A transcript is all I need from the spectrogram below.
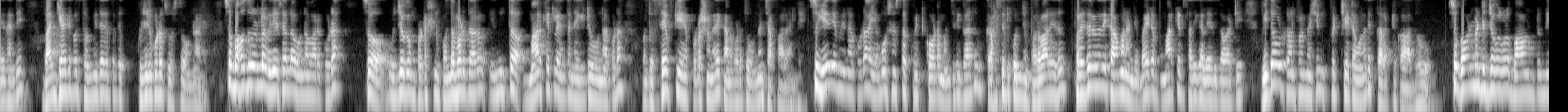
లేదండి. భాగ్యాధిపతి తొమ్మిది అధిపతి కుజుడు కూడా చూస్తూ ఉన్నాడు. సో బహుదూరంలో విదేశాల్లో ఉన్నవారు కూడా సో ఉద్యోగం ప్రొటెక్షన్ పొందబడతారు. ఇంత మార్కెట్లో ఎంత నెగిటివ్ ఉన్నా కూడా కొంత సేఫ్టీ ప్రొటెక్షన్ అనేది కనబడుతూ ఉందని చెప్పాలండి. సో ఏది ఏమైనా కూడా ఎమోషన్స్తో క్విట్ కోవడం మంచిది కాదు. గ్రహస్థితి కొంచెం పర్వాలేదు. ప్రెజర్ అనేది కామన్ అండి. బయట మార్కెట్ సరిగా లేదు కాబట్టి వితౌట్ కన్ఫర్మేషన్ క్విట్ చేయడం అనేది కరెక్ట్ కాదు. సో గవర్నమెంట్ ఉద్యోగులు కూడా బాగుంటుంది.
